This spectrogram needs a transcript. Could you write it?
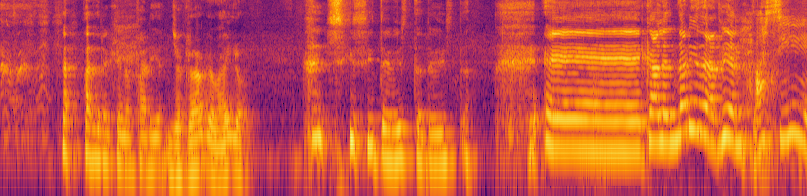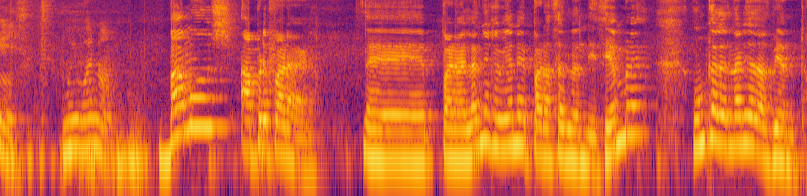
Madre que lo parió. Yo claro que bailo. Sí, sí, te he visto, te he visto. Eh, calendario de Adviento. Ah, sí. Muy bueno. Vamos a preparar eh, para el año que viene, para hacerlo en diciembre, un calendario de Adviento,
